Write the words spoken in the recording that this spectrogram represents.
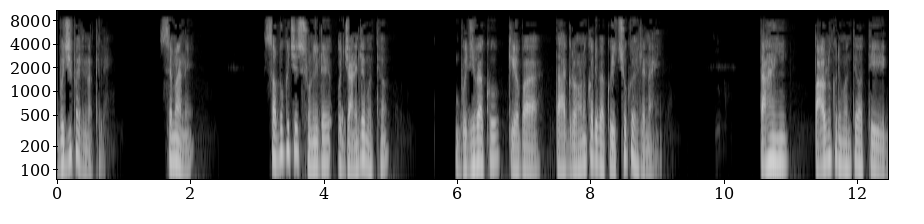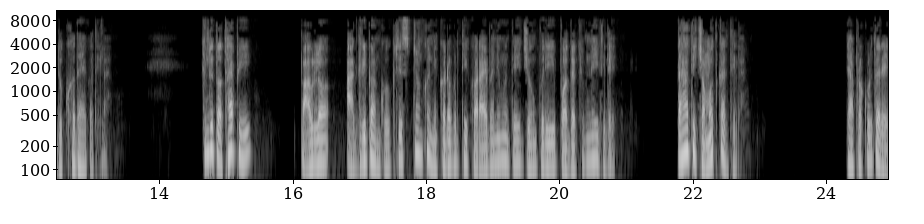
ସୁଷମାଚାରକୁ ବୁଝିପାରିନଥିଲେ। ସେମାନେ ସବୁକିଛି ଶୁଣିଲେ ଓ ଜାଣିଲେ ମଧ୍ୟ ବୁଝିବାକୁ କିମ୍ବା ତାହା ଗ୍ରହଣ କରିବାକୁ ଇଚ୍ଛୁକ ହେଲେ ନାହିଁ। ତାହା ହିଁ ପାଉଲଙ୍କ ନିମନ୍ତେ ଅତି ଦୁଃଖଦାୟକ ଥିଲା। କିନ୍ତୁ ତଥାପି ପାଉଲ ଆଗ୍ରିପାଙ୍କୁ ଖ୍ରୀଷ୍ଟଙ୍କ ନିକଟବର୍ତ୍ତୀ କରାଇବା ନିମନ୍ତେ ଯେଉଁପରି ପଦକ୍ଷେପ ନେଇଥିଲେ ତାହା ଅତି ଚମତ୍କାର ଥିଲା। ଏହା ପ୍ରକୃତରେ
